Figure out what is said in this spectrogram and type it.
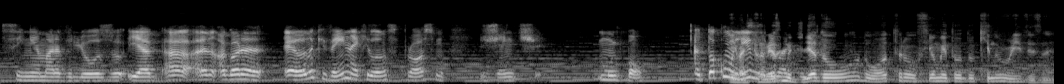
Sim, é maravilhoso. E a- a- a- agora é ano que vem, né? Que lança o próximo. Gente, muito bom. Eu tô com um e vai ser livro. no mesmo dia do, do outro filme do, do Keanu Reeves, né?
